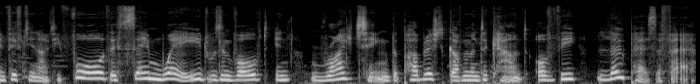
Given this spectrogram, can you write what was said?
In 1594, this same Wade was involved in writing the published government account of the Lopez affair.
